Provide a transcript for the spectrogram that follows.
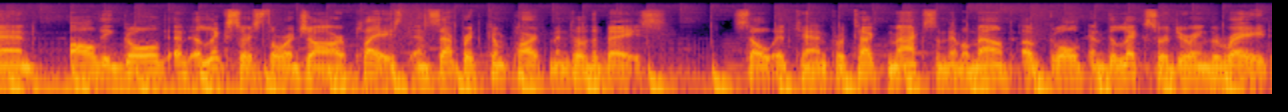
And, all the gold and elixir storage are placed in separate compartment of the base. So it can protect maximum amount of gold and elixir during the raid.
